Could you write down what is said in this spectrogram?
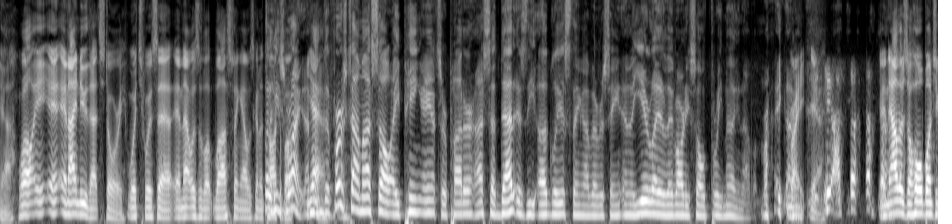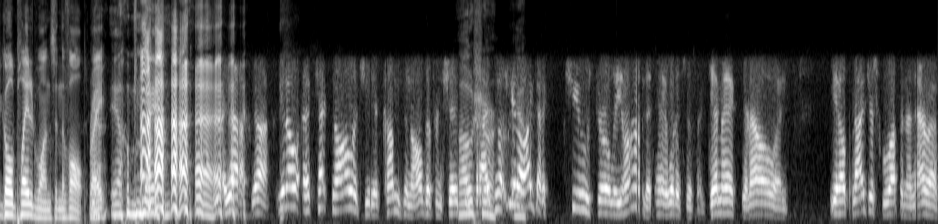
Yeah. Well, and, and I knew that story, which was, uh, and that was the last thing I was going to talk about. But he's right. I yeah. mean, the first time I saw a Ping Anser putter, I said that is the ugliest thing I've ever seen. And a year later, they've already sold three million of them. Right. I mean, right. Yeah. Yeah, And now there's a whole bunch of gold-plated ones in the vault, right? Yeah, man. yeah, yeah. You know, uh, technology it comes in all different shapes Oh, and sizes. sure. You know, Yeah. I got accused early on that hey, what is this a gimmick? You know, and you know, but I just grew up in an era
